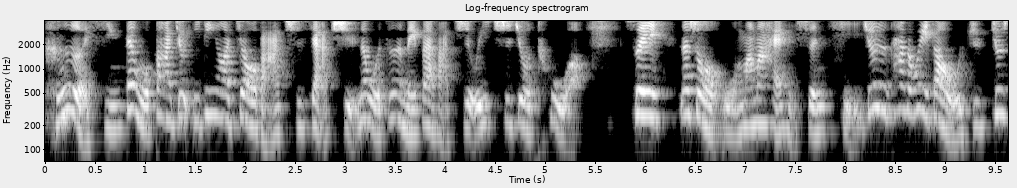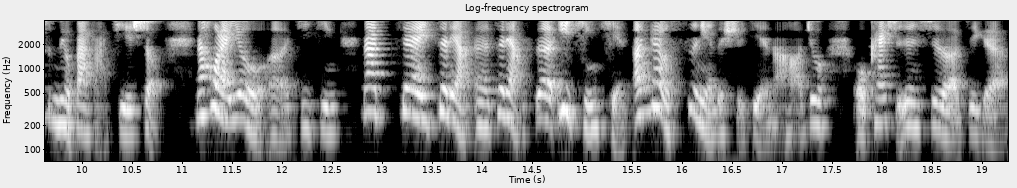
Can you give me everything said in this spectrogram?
很恶心，但我爸就一定要叫我把它吃下去，那我真的没办法吃，我一吃就吐啊。所以那时候我妈妈还很生气，就是它的味道，我就就是没有办法接受。那后来又有呃鸡精，那在这两呃这两次疫情前啊，应该有四年的时间了哈，就我开始认识了这个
